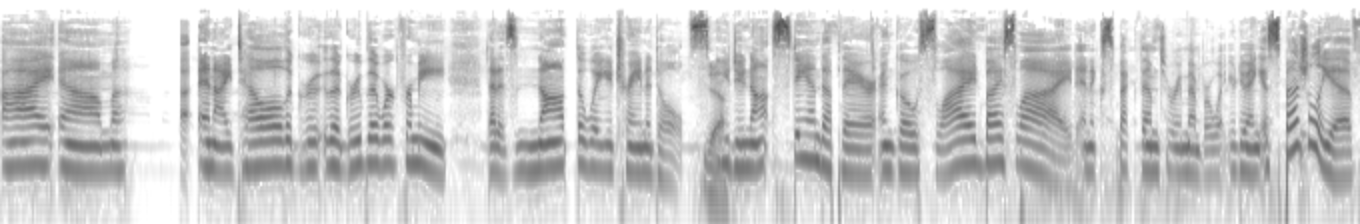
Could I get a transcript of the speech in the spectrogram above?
I am, Uh, and I tell the group, the group that work for me that it's not the way you train adults. Yeah. You do not stand up there and go slide by slide and expect them to remember what you're doing, especially if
